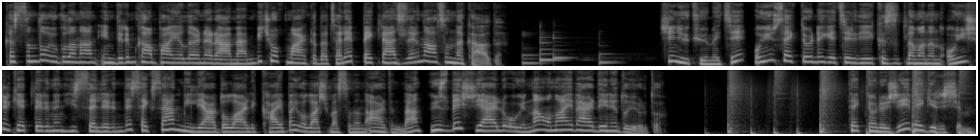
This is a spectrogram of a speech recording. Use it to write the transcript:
Kasım'da uygulanan indirim kampanyalarına rağmen birçok markada talep beklentilerin altında kaldı. Çin hükümeti oyun sektörüne getirdiği kısıtlamanın oyun şirketlerinin hisselerinde 80 milyar dolarlık kayba yol açmasının ardından 105 yerli oyuna onay verdiğini duyurdu. Teknoloji ve girişim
